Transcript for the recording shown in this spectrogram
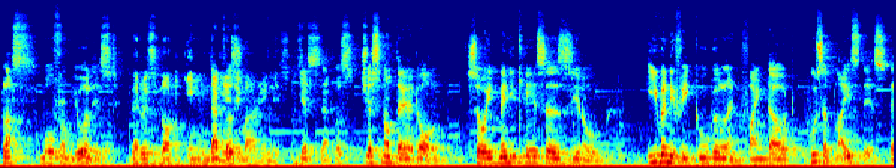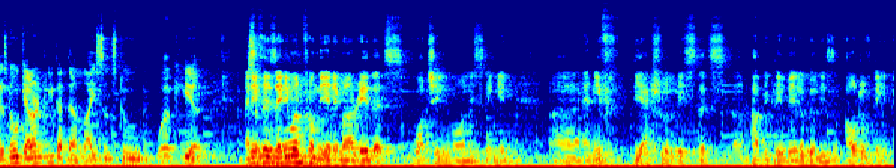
plus more from your list. That was not in That the was- NMRA list. Yes, that was just not there at all. So, in many cases, you know, even if we Google and find out who supplies this, there's no guarantee that they're licensed to work here. And if there's anyone from the NMRA that's watching or listening in, and if the actual list that's uh, publicly available is out of date,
